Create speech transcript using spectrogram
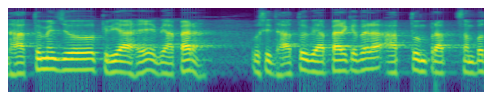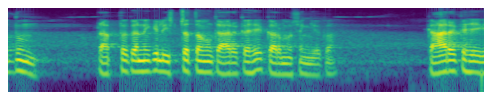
धातु में जो क्रिया है, व्यापार, उसी धातु व्यापार के द्वारा आप तुम प्राप्त संबद्धुम प्राप्त करने के लिए इष्टतम कारक है कर्म का कारक है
